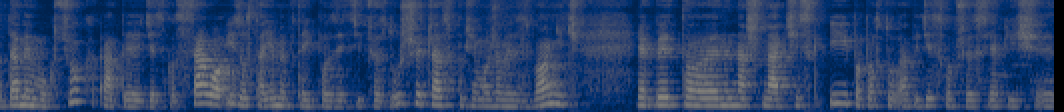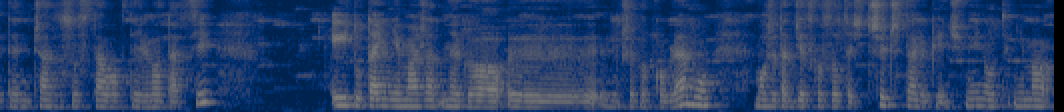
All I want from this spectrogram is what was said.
damy mu kciuk, aby dziecko ssało i zostajemy w tej pozycji przez dłuższy czas. Później możemy zwolnić jakby ten nasz nacisk i po prostu, aby dziecko przez jakiś y, ten czas zostało w tej rotacji. I tutaj nie ma żadnego y, większego problemu. Może tak dziecko zostać 3, 4, 5 minut, nie ma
